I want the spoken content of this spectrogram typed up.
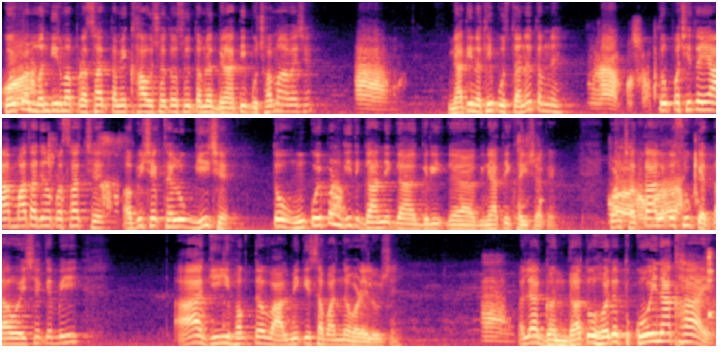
કોઈ પણ મંદિરમાં પ્રસાદ તમે ખાઓ છો તો શું તમને જ્ઞાતિ પૂછવામાં આવે છે? જ્ઞાતિ નથી પૂછતા ને તમને? તો પછી તો આ માતાજીનો પ્રસાદ છે. અભિષેક થયેલું ઘી છે. તો હું કોઈ પણ ગીત ગાની જ્ઞાતિ ખાઈ શકે. પણ છતાં લોકો શું કહેતા હોય છે કે ભાઈ આ ઘી ફક્ત વાલ્મીકી સમાજને વળેલું છે. એટલે આ ગંધાતું હોય તો કોઈ ના ખાય.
